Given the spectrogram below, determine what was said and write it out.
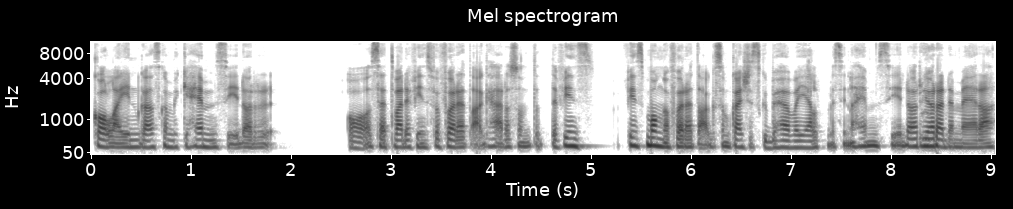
kollat in ganska mycket hemsidor och sett vad det finns för företag här och sånt, att det finns, finns många företag som kanske skulle behöva hjälp med sina hemsidor, göra det mera,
